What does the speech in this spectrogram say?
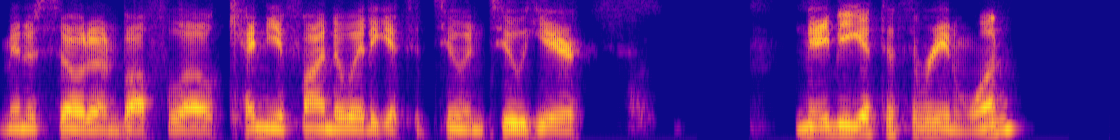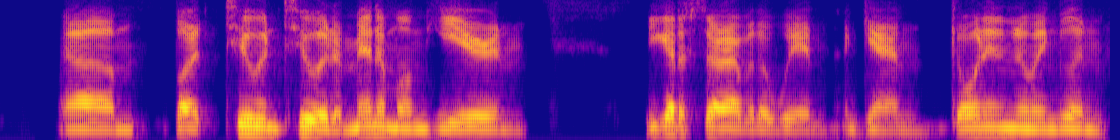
Minnesota, and Buffalo. Can you find a way to get to two and two here? Maybe get to three and one, um, but two and two at a minimum here. And you got to start out with a win. Again, going into New England,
